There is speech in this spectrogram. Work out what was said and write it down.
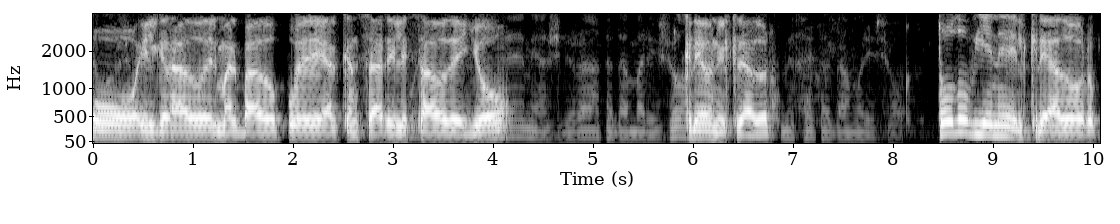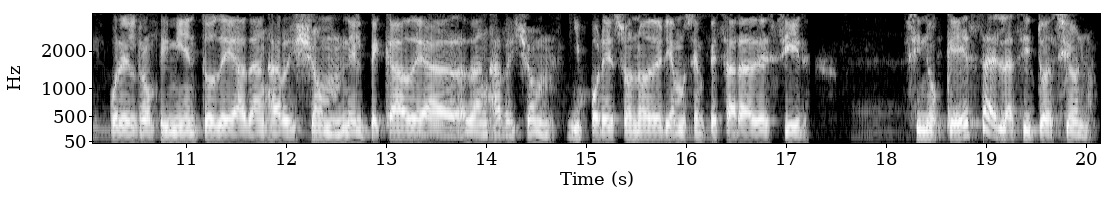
o el grado del malvado puede alcanzar el estado de yo creo en el Creador. Todo viene del Creador por el rompimiento de Adán Harishon, el pecado de Adán Harishon. Y por eso no deberíamos empezar a decir, sino que esta es la situación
